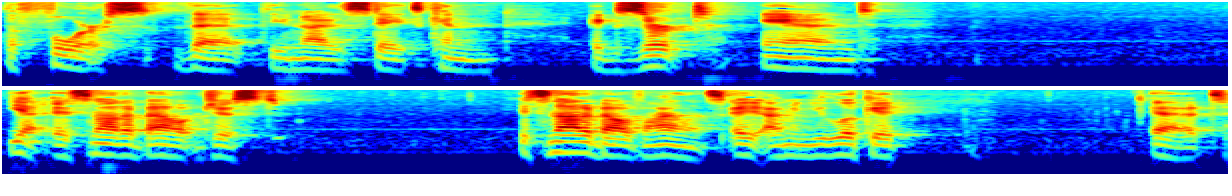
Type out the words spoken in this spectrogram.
the force that the United States can exert. And yeah, it's not about just it's not about violence. I, I mean, you look at at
